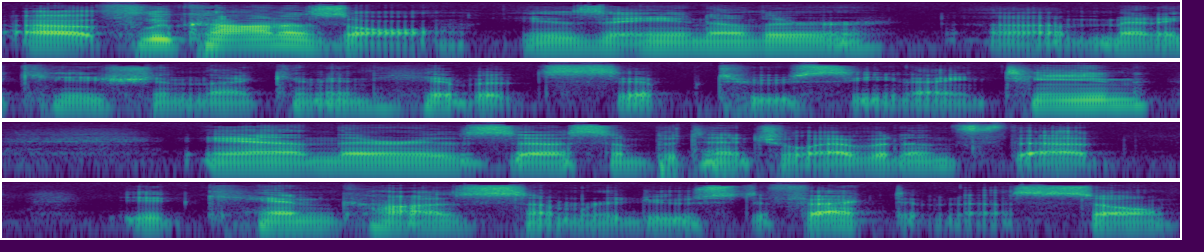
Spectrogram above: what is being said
Uh, fluconazole is another uh, medication that can inhibit CYP2C19, and there is uh, some potential evidence that it can cause some reduced effectiveness. So,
